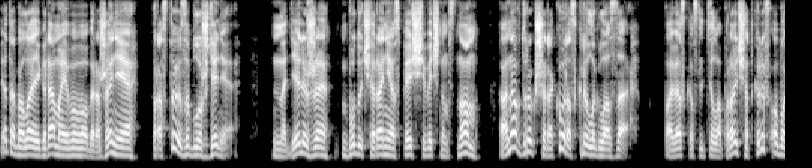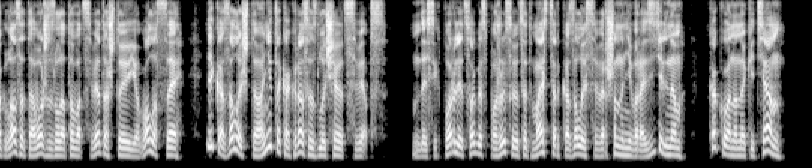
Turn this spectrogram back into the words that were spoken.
Это была игра моего воображения, простое заблуждение. На деле же, будучи ранее спящей вечным сном, она вдруг широко раскрыла глаза. Повязка слетела прочь, открыв оба глаза того же золотого цвета, что и её волосы, и казалось, что они-то как раз излучают свет. До сих пор лицо госпожи Суицид-мастер казалось совершенно невыразительным, как у Ананокитян,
